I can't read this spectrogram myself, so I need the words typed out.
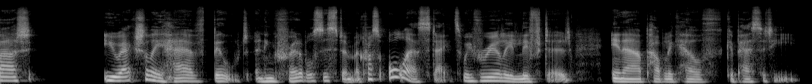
But you actually have built an incredible system across all our states. We've really lifted in our public health capacity.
